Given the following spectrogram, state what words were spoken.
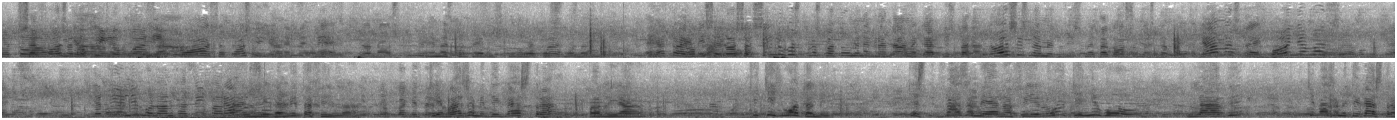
με το, Σαφώς με και το φίλο που ανοίγει. Σαφώς, σαφώς και γίνεται, ναι, πιο νόστιμο. Είμαστε στο τέλος, κυρία Κασόλα. Γι' αυτό εμείς εδώ σαν σύλλογος προσπαθούμε να κρατάμε κάποιες παραδόσεις, να με τις μεταδώσουμε στα παιδιά μας, στα εγγόνια μας. Έτσι. Γιατί αλλήμον αν χαθεί η παράδοση, Ανοίγαμε τα φύλλα και βάζαμε τη γάστρα παλιά και καιγότανε. Και σ- βάζαμε ένα φύλλο και λίγο λάδι και βάζαμε τη γάστρα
